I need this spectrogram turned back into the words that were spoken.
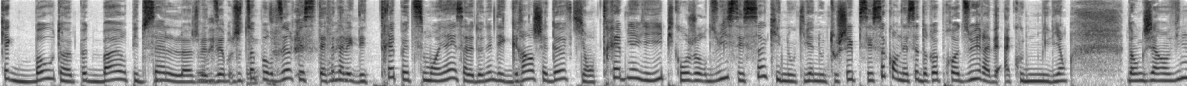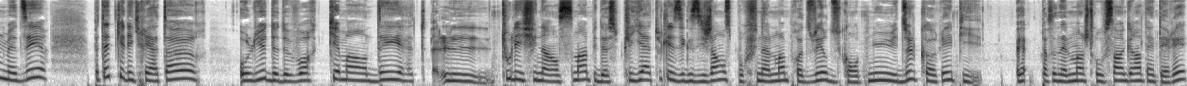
quelques bottes, un peu de beurre puis du sel. Là, je veux oui. dire, juste ça pour dire que c'était fait oui. avec des très petits moyens et ça a donné des grands chefs-d'œuvre qui ont très bien vieilli puis qu'aujourd'hui c'est ça qui nous qui vient nous toucher puis c'est ça qu'on essaie de reproduire avec, à coups de millions. Donc j'ai envie de me dire peut-être que les créateurs au lieu de devoir quémander tous les financements puis de se plier à toutes les exigences pour finalement produire du contenu édulcoré puis personnellement, je trouve un grand intérêt,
